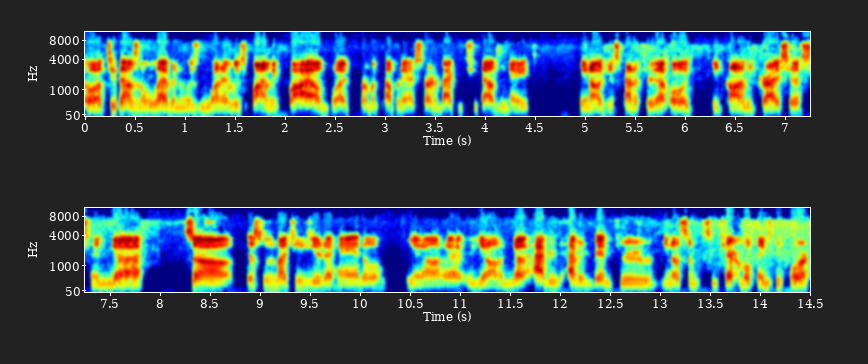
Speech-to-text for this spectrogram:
well, 2011 was when it was finally filed, but from a company I started back in 2008. You know, just kind of through that whole economy crisis, and uh, so this was much easier to handle. You know, uh, you know, no, having having been through you know some some terrible things before.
